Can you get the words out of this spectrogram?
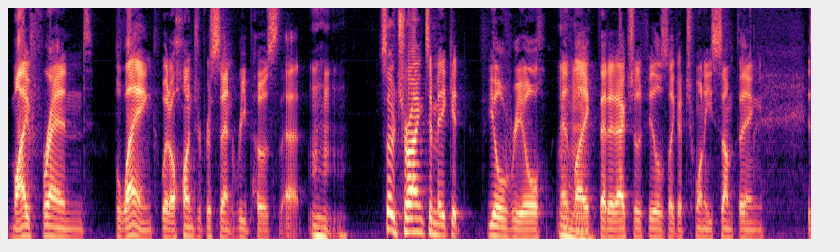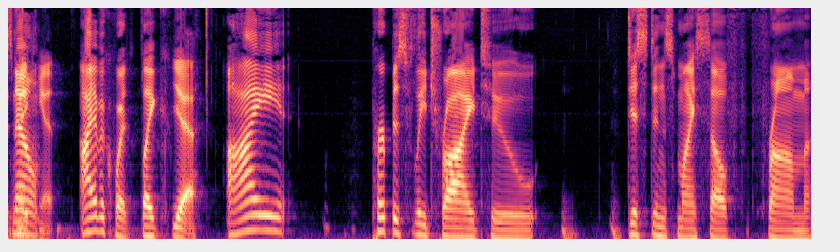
my friend blank would 100% repost that Mhm. so trying to make it feel real Mm-hmm. and like that it actually feels like a 20 something is Now, making it I have a question. Like, yeah I purposefully try to distance myself from.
